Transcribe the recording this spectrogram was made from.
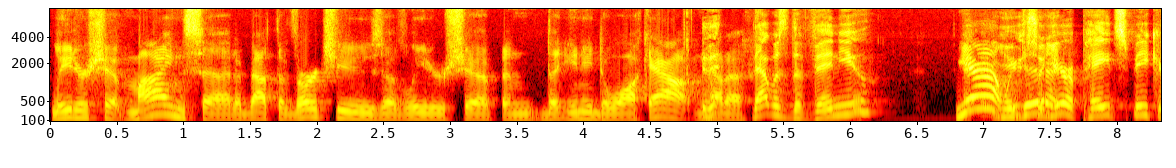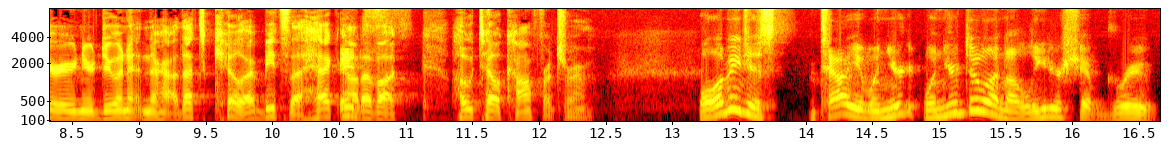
leadership mindset about the virtues of leadership and that you need to walk out and that, to that was the venue? Yeah you, so it. you're a paid speaker and you're doing it in their house. That's killer. That beats the heck out of a hotel conference room. Well let me just tell you when you're when you're doing a leadership group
